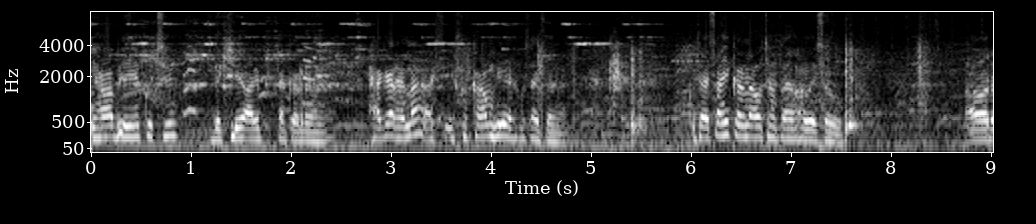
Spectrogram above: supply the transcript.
यहाँ भी है कुछ। देखिए आरिफ क्या कर रहे हैं। हैकर है ना? ऐसे इसका काम ही है, कुछ ऐसा है। कुछ ऐसा ही करना हो चाहता है हमेशा वो। और,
